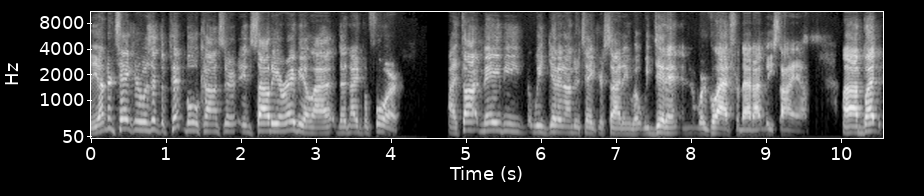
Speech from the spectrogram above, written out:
the Undertaker was at the Pitbull concert in Saudi Arabia la- the night before. I thought maybe we'd get an Undertaker sighting, but we didn't, and we're glad for that. At least I am. Uh, but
